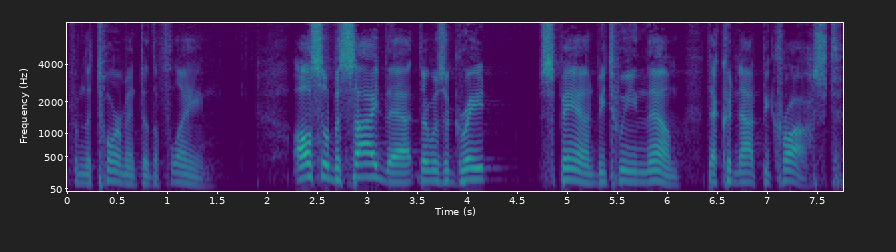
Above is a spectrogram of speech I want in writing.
from the torment of the flame. Also, beside that, there was a great span between them that could not be crossed.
